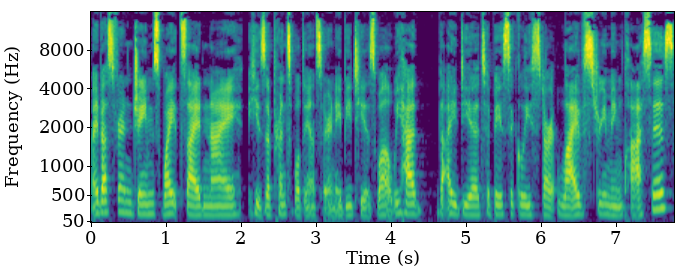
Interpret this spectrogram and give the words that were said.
my best friend James Whiteside and I, he's a principal dancer in ABT as well. We had the idea to basically start live streaming classes.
